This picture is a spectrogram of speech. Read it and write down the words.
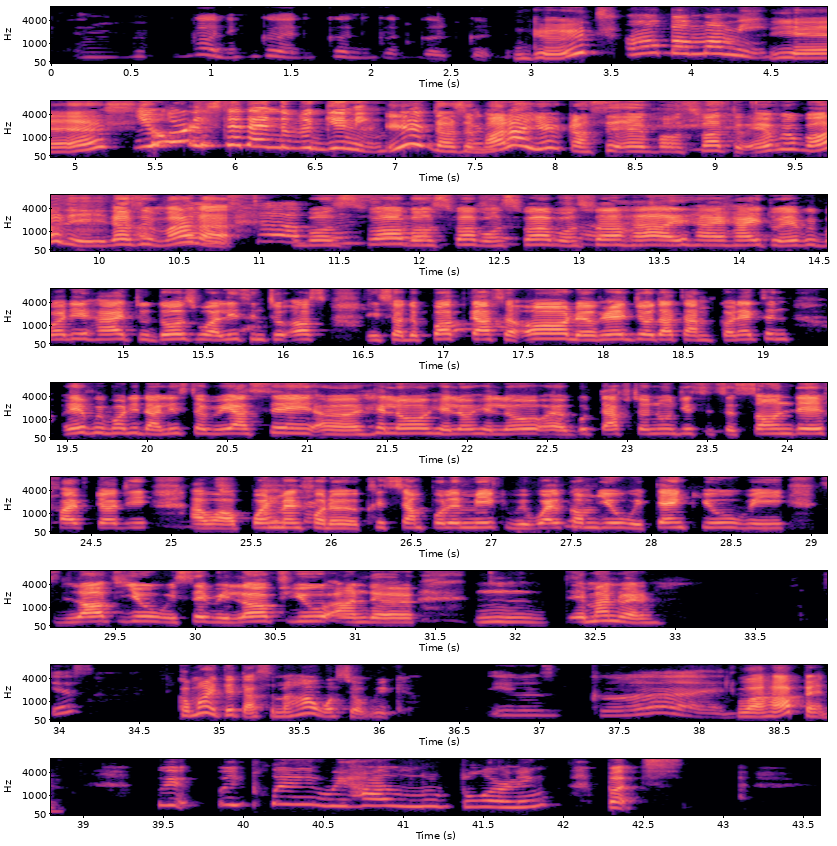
Good, good, good, good, good, good. Good. Oh, but mommy, Yes. you already said that in the beginning. It doesn't matter. You can say eh, bonsoir to everybody. It doesn't matter. Bonsoir, bonsoir, bonsoir, bonsoir. Hi, hi, hi to everybody. Hi to those who are listening to us. It's on the podcast, uh, all the radio that I'm connecting. Everybody that listens, we are saying uh, hello, hello, hello. Uh, good afternoon. This is a Sunday, 5.30, our appointment for the Christian polemic. We welcome you. We thank you. We love you. We say we love you. And uh, mm, Emmanuel, Yes, comment était ta semaine? How was your week? it was good. What happened? We we played. We had a little learning, but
